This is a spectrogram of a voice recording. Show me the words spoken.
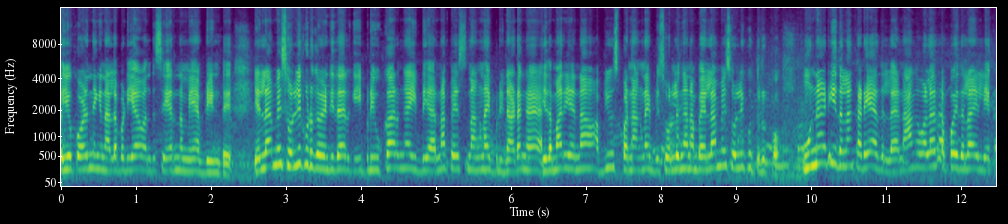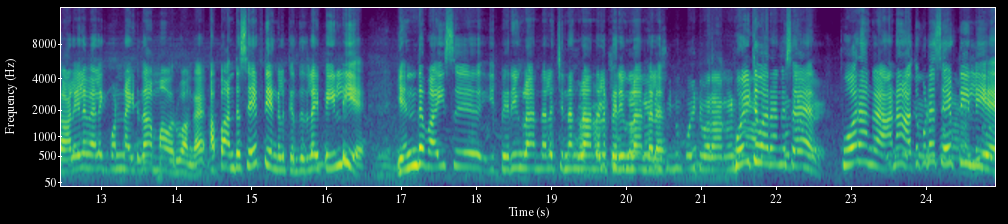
ஐயோ குழந்தைங்க நல்லபடியாக வந்து சேரணுமே அப்படின்ட்டு. எல்லாமே சொல்லி கொடுக்க வேண்டியதாக இருக்குது இப்படி உட்காருங்க இப்படி யாருன்னா பேசுனாங்கன்னா இப்படி நடங்க. இதை மாதிரி என்ன அப்யூஸ் பண்ணாங்கன்னா இப்படி சொல்லுங்க. நம்ம எல்லாமே சொல்லி கொடுத்துருக்கோம். முன்னாடி இதெல்லாம் கிடையாதுல்ல. நாங்கள் வளர்றப்போ இதெல்லாம் இல்லையே. காலையில் வேலைக்கு போன நைட்டு தான் அம்மா வருவாங்க. அப்போ அந்த சேஃப்டி எங்களுக்கு இருந்ததுல. இப்போ இல்லையே. எந்த வயசு பெரியவங்களா இருந்தாலும் சின்னங்களா இருந்தாலும் பெரியவங்களா இருந்தாலும். போயிட்டு வராங்க சார் போறாங்க. ஆனா அது கூட சேஃப்டி இல்லையே.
